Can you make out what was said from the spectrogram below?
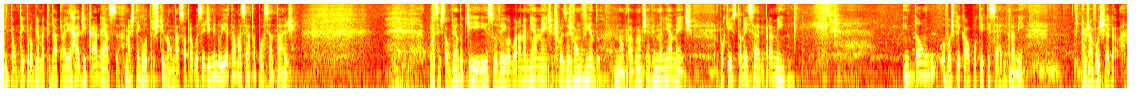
Então tem problema que dá para erradicar nessa, mas tem outros que não. Dá só para você diminuir até uma certa porcentagem. Vocês estão vendo que isso veio agora na minha mente, as coisas vão vindo. Não, tá, não tinha vindo na minha mente. Porque isso também serve para mim. Então, eu vou explicar o porquê que serve para mim. Eu já vou chegar lá.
